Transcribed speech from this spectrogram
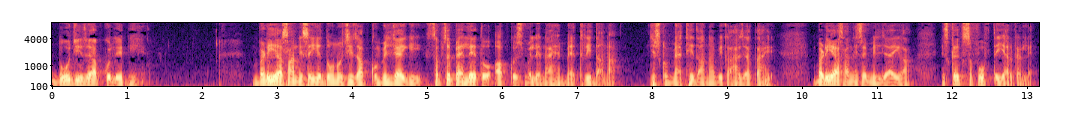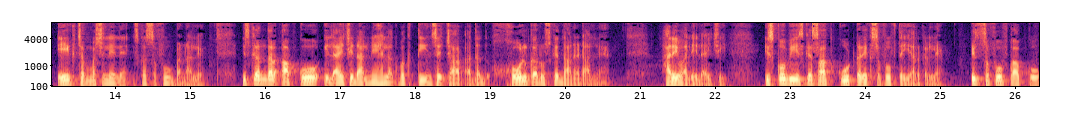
दो चीज़ें आपको लेनी है। बड़ी आसानी से ये दोनों चीज़ आपको मिल जाएगी। सबसे पहले तो आपको इसमें लेना है मेथी दाना, जिसको मैथी दाना भी कहा जाता है। बड़ी आसानी से मिल जाएगा। इसका एक सफ़ूफ तैयार कर लें। एक चम्मच ले लें, इसका सफ़ूफ बना लें। इसके अंदर आपको इलायची डालनी है लगभग तीन से चार अदद, खोल कर उसके दाने डालने हैं। हरी वाली इलायची। इसको भी इसके साथ कूट कर एक सफ़ूफ तैयार कर लें। इस सफ़ूफ का आपको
